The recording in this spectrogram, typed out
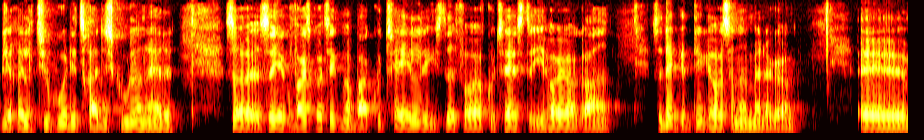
bliver relativt hurtigt træt i skuldrene af det. Så, så jeg kunne faktisk godt tænke mig at bare kunne tale, i stedet for at kunne taste i højere grad. Så det, det kan også have noget med at gøre. Øh,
